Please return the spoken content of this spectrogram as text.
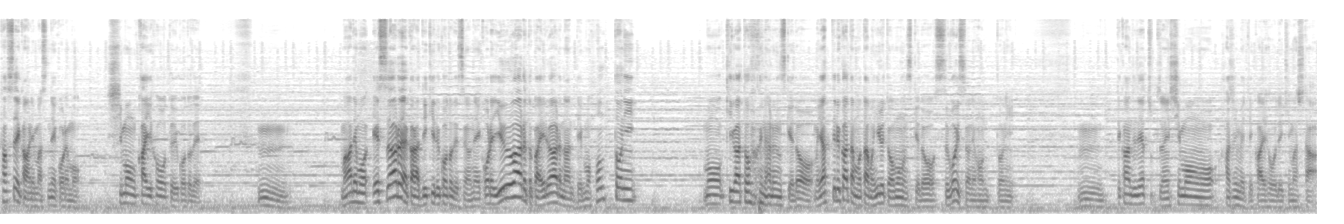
達成感ありますねこれも。指紋解放ということで。うん。まあでも SR やからできることですよね。これ UR とか LR なんてもう本当にもう気が遠くなるんですけどやってる方も多分いると思うんですけどすごいですよね本当に。うん。って感じでちょっとね指紋を初めて解放できました。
